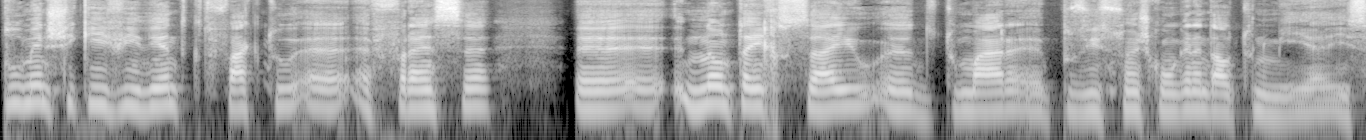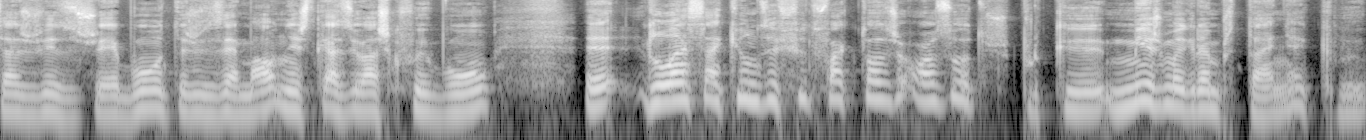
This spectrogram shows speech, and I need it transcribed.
pelo menos fica evidente que, de facto, a, a França não tem receio uh, de tomar uh, posições com grande autonomia. Isso às vezes é bom, outras vezes é mau. Neste caso, eu acho que foi bom. lança aqui um desafio, de facto, aos outros, porque mesmo a Grã-Bretanha, que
